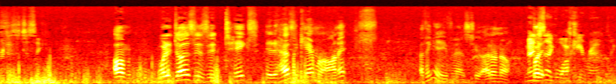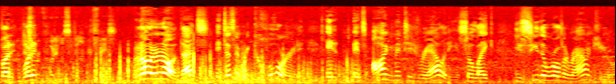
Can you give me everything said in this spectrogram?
or does it just like? Um, what it does is it takes. It has a camera on it. I think it even has two. I don't know. Imagine But just like walking around, like, but what it- recording with something on your face. No, no, no. That's it. Doesn't record. It it's augmented reality. So like you see the world around you,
